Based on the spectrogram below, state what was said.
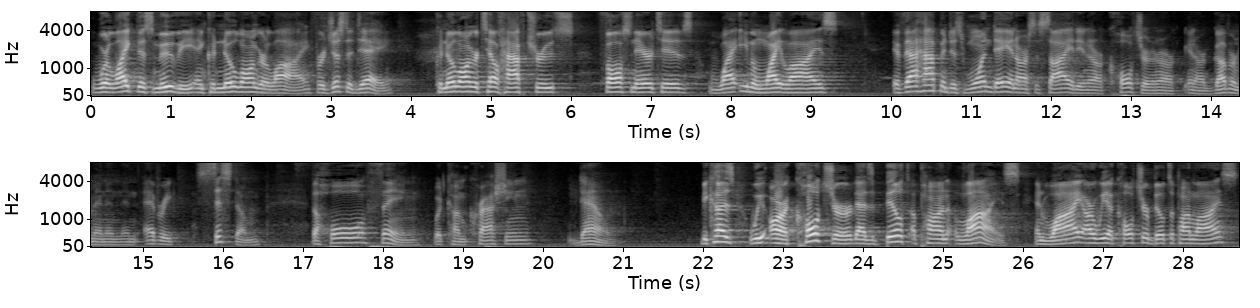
were like this movie and could no longer lie for just a day, could no longer tell half truths, false narratives, white, even white lies, if that happened just one day in our society, in our culture, in our, in our government, and in every system, the whole thing would come crashing down. Because we are a culture that is built upon lies. And why are we a culture built upon lies?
